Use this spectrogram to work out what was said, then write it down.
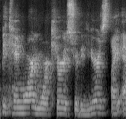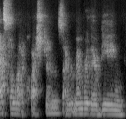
became more and more curious through the years. I asked a lot of questions. I remember there being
